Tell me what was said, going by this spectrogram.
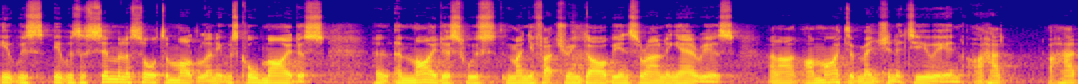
it was it was a similar sort of model, and it was called Midas, and, and Midas was manufacturing Derby and surrounding areas and I, I might have mentioned it to you, Ian. I had I had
